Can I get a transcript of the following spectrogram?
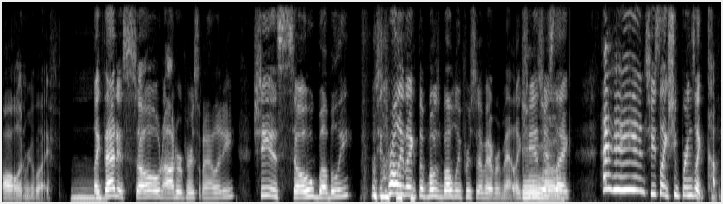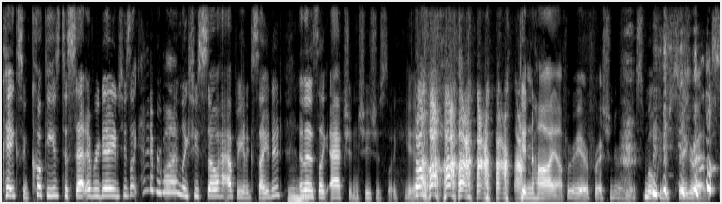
all in real life. Mm. Like that is so not her personality. She is so bubbly. She's probably like the most bubbly person I've ever met. Like she is just like, hey, and she's like she brings like cupcakes and cookies to set every day, and she's like, hey everyone, like she's so happy and excited. And then it's like action. She's just like, yeah, getting high off her air freshener and like smoking her cigarettes.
